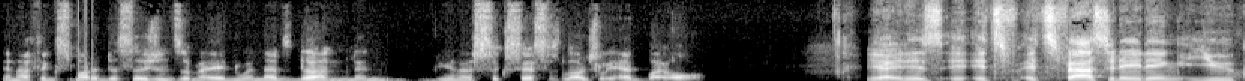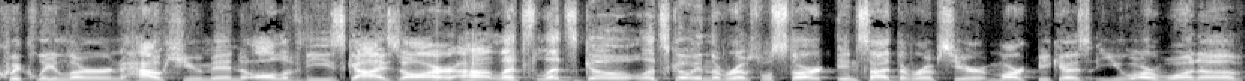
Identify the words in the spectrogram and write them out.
then I think smarter decisions are made. And when that's done, then you know success is largely had by all. Yeah, it is. It's it's fascinating. You quickly learn how human all of these guys are. Uh, let's let's go. Let's go in the ropes. We'll start inside the ropes here, Mark, because you are one of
